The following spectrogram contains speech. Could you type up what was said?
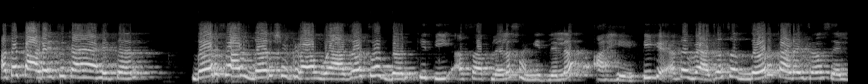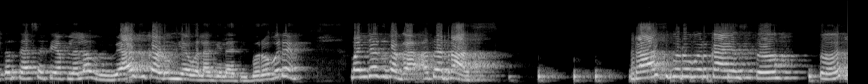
आता काढायचं काय आहे तर? दर साल दर शेकडा व्याजाचा दर किती असं आपल्याला सांगितलेलं आहे. ठीक आहे? आता व्याजाचा दर काढायचा असेल तर त्यासाठी आपल्याला व्याज काढून घ्यावं लागेल आधी. बरोबर आहे? म्हणजेच बघा आता रास. रास बरोबर काय असतं? तर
